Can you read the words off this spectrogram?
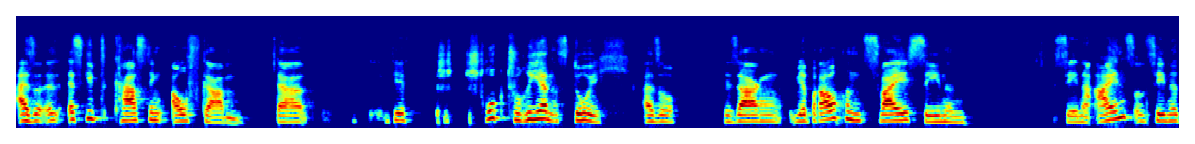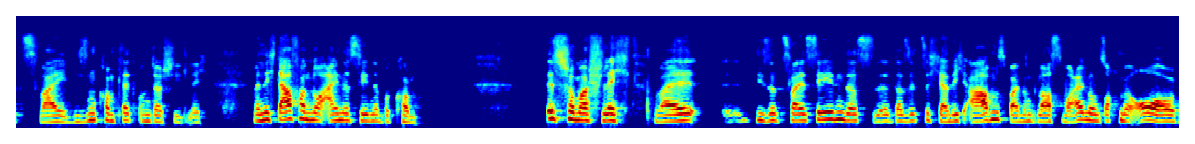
Also es gibt Casting-Aufgaben da wir strukturieren es durch. Also wir sagen, wir brauchen zwei Szenen. Szene 1 und Szene 2, die sind komplett unterschiedlich. Wenn ich davon nur eine Szene bekomme, ist schon mal schlecht, weil diese zwei Szenen, das, äh, da sitze ich ja nicht abends bei einem Glas Wein und sage mir, oh,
